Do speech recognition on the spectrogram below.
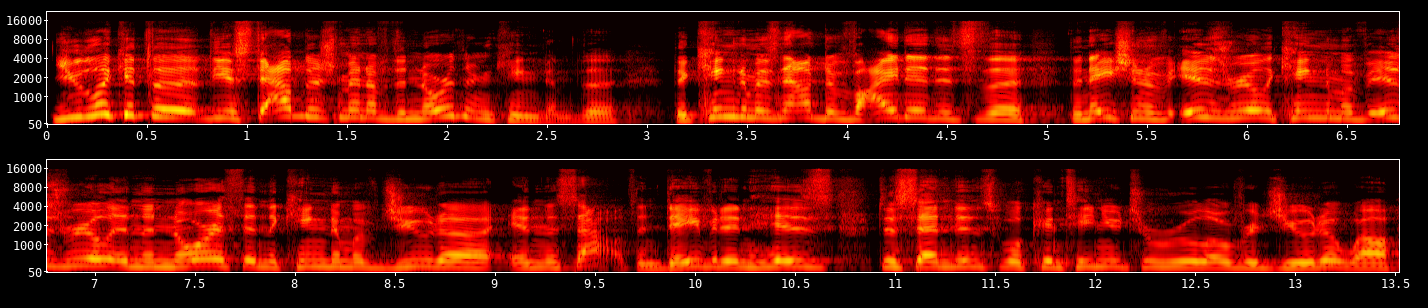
You look at the, the establishment of the northern kingdom. The, the kingdom is now divided. It's the, the nation of Israel, the kingdom of Israel in the north, and the kingdom of Judah in the south. And David and his descendants will continue to rule over Judah while,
